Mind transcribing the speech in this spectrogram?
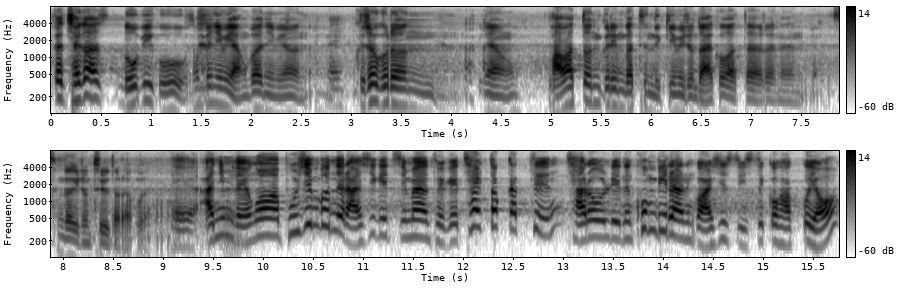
그러니까 제가 노비고 선배님이 양반이면 네. 그저 그런 그냥 봐왔던 그림 같은 느낌이 좀 날 것 같다라는 생각이 좀 들더라고요. 네, 아닙니다. 영화 보신 분들 아시겠지만 되게 찰떡 같은 잘 어울리는 콤비라는 거 아실 수 있을 것 같고요.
